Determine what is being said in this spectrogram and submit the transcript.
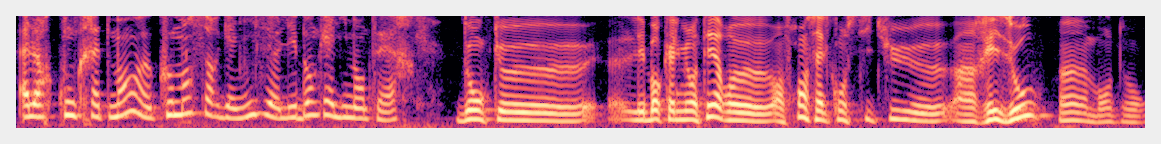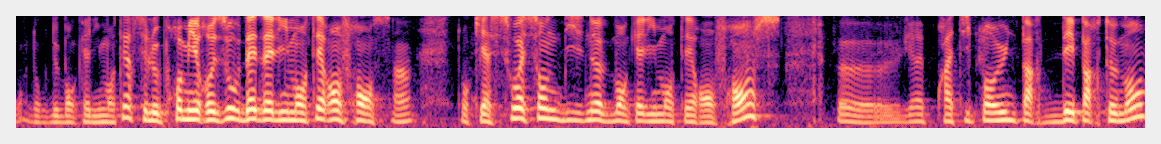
Alors concrètement, euh, comment s'organisent les banques alimentaires? Donc, euh, les banques alimentaires euh, en France, elles constituent un réseau hein, de banques alimentaires. C'est le premier réseau d'aide alimentaire en France. Hein. Donc, il y a 79 banques alimentaires en France, je dirais pratiquement une par département.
